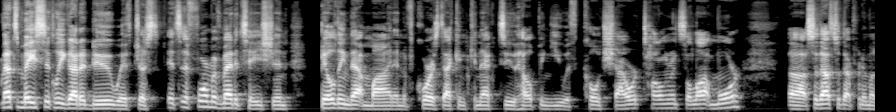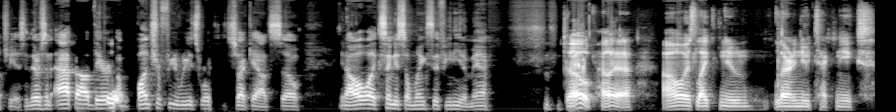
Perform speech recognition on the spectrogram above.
that's basically got to do with just it's a form of meditation building that mind and of course that can connect to helping you with cold shower tolerance a lot more uh, so that's what that pretty much is and there's an app out there a bunch of free resources to check out so you know i'll like send you some links if you need them man dope hell yeah i always like new learning new techniques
